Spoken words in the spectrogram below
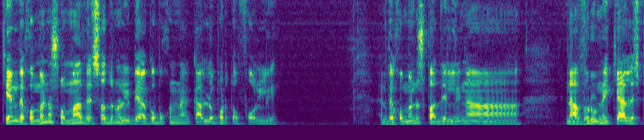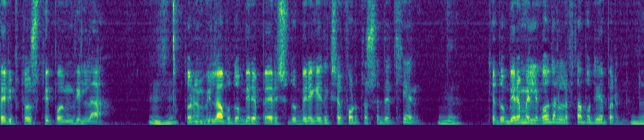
Και ενδεχομένως ομάδες σαν τον Ολυμπιακό που έχουν ένα καλό πορτοφόλι, ενδεχομένως παντελή να, να βρούνε και άλλες περιπτώσεις τύπου εμβυλά. Mm-hmm. Τον Εμβιλά που τον πήρε πέρυσι, τον πήρε γιατί ξεφόρτωσε Ντετιέν. Ναι. Και τον πήρε με λιγότερα λεφτά από ό,τι έπαιρνε. Ναι.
